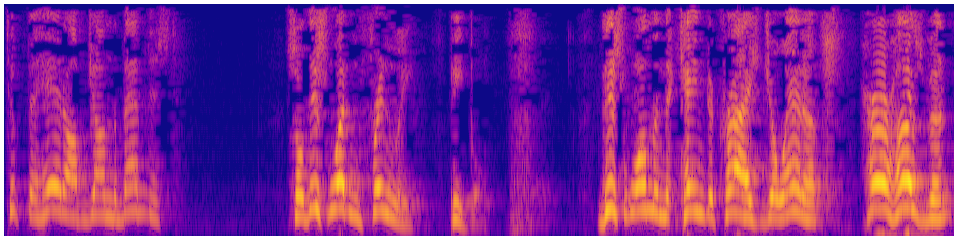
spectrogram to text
took the head off John the Baptist. So this wasn't friendly people. This woman that came to Christ, Joanna, her husband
